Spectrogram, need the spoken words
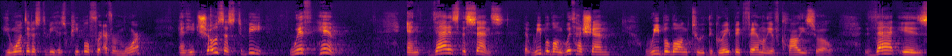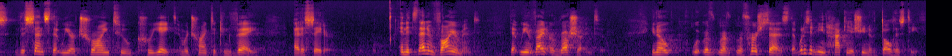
He wanted us to be his people forevermore. And he chose us to be with him. And that is the sense that we belong with Hashem. We belong to the great big family of Klal Yisrael that is the sense that we are trying to create and we're trying to convey at a Seder. And it's that environment that we invite a Rasha into. You know, Rav, Rav, Rav Hirsch says that what does it mean, Haki Yashinov, dull his teeth?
